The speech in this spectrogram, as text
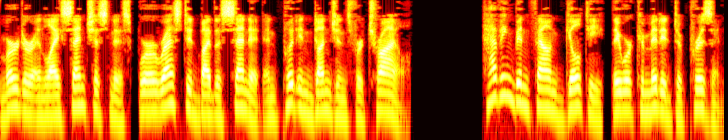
murder and licentiousness, were arrested by the Senate and put in dungeons for trial. Having been found guilty, they were committed to prison.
